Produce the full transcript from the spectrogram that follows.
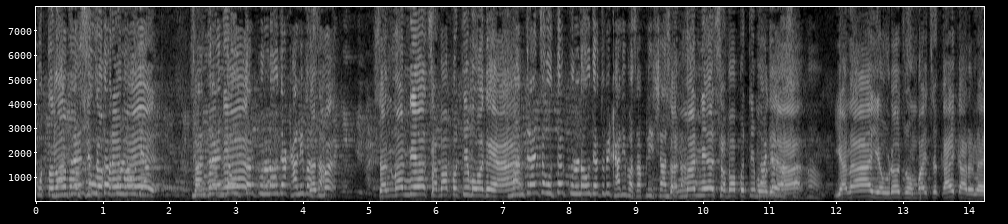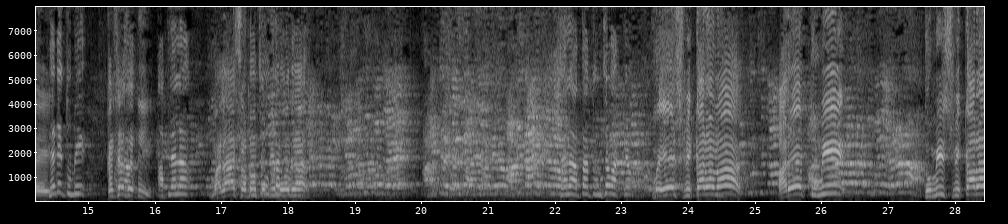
पुतला मंत्र्यांचं मावशीचं उत्तर प्रेम पूर्ण होऊ आहे मंत्र्यांचं उत्तर पूर्ण होऊ द्या खाली बसा सन्मा- सन्माननीय सभापती महोदया मंत्र्यांचं उत्तर पूर्ण होऊ द्या तुम्ही खाली बसा प्लीज शांत राहा. सन्मान्य सभापती बसा, महोदया हा. यांना एवढं झोंबायचं काय कारण आहे नाही नाही तुम्ही कशासाठी? आपल्याला मला सभापती महोदया चला आता तुमचं वाक्य. मग हे स्वीकारा ना. अरे तुम्ही तुम्ही स्वीकारा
